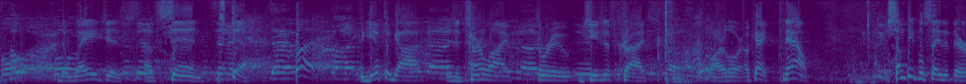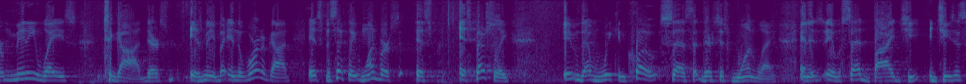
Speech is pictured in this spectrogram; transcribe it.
The wages of sin is death. But the gift of God is eternal life through Jesus Christ, our Lord. Okay, now some people say that there are many ways to God. There's is many, but in the Word of God, it specifically one verse is especially it, that we can quote says that there's just one way, and it, it was said by G, Jesus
